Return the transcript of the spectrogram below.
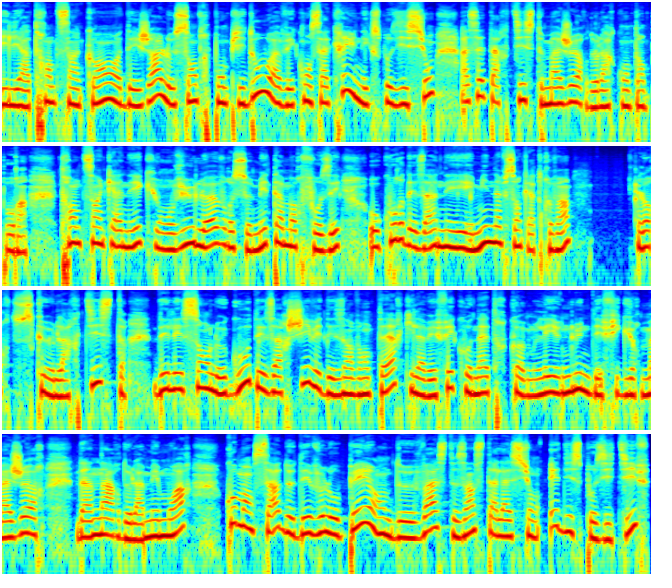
Il y a 35 ans déjà, le Centre Pompidou avait consacré une exposition à cet artiste majeur de l'art contemporain. 35 années qui ont vu l'œuvre se métamorphoser au cours des années 1980 lorsque l'artiste, délaissant le goût des archives et des inventaires qu'il avait fait connaître comme l'une des figures majeures d'un art de la mémoire, commença de développer en de vastes installations et dispositifs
